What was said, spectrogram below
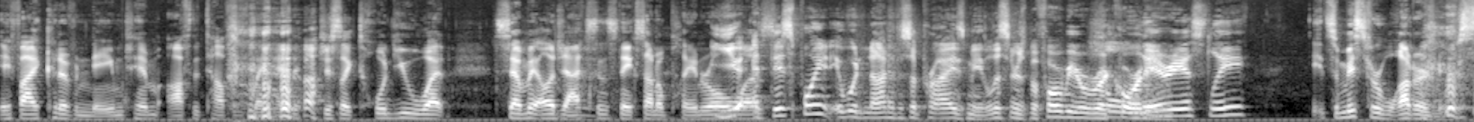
if I could have named him off the top of my head, just like told you what Samuel L. Jackson Snakes on a Plane role Yeah, was? at this point, it would not have surprised me, listeners. Before we were recording, Hilariously, it's Mr. Water News.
